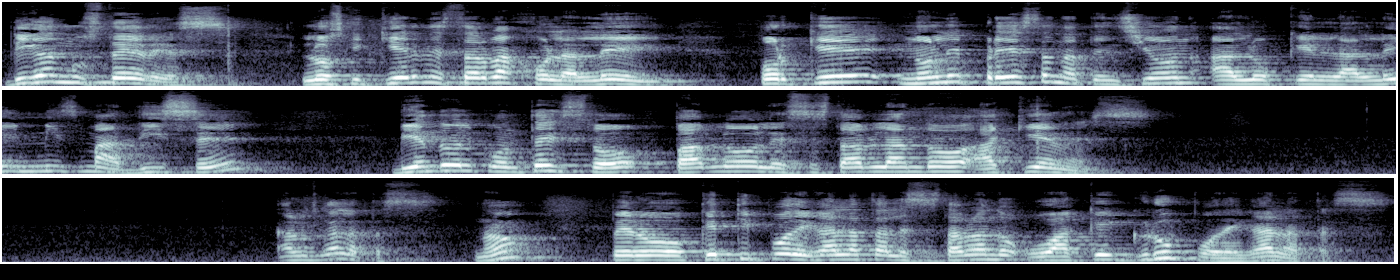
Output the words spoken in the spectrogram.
Díganme ustedes, los que quieren estar bajo la ley, ¿por qué no le prestan atención a lo que la ley misma dice? Viendo el contexto, Pablo les está hablando a quiénes? A los Gálatas, ¿no? Pero ¿qué tipo de Gálatas les está hablando? ¿O a qué grupo de Gálatas?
